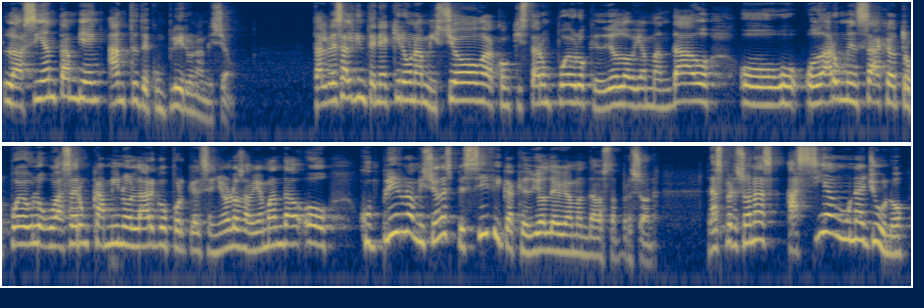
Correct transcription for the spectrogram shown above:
lo hacían también antes de cumplir una misión. Tal vez alguien tenía que ir a una misión, a conquistar un pueblo que Dios lo había mandado, o, o, dar un mensaje a otro pueblo, o hacer un camino largo porque el Señor los había mandado, o cumplir una misión específica que Dios le había mandado a esta persona. Las personas hacían un ayuno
